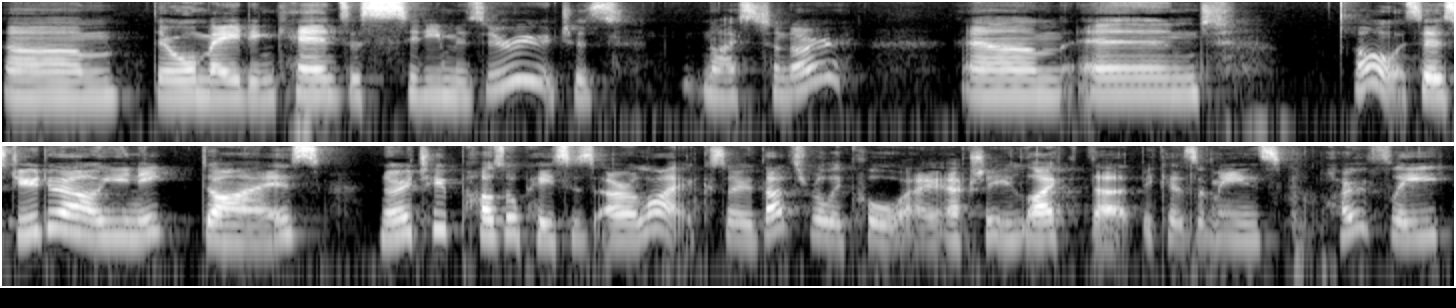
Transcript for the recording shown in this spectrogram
Um, they're all made in Kansas City, Missouri, which is nice to know. Um, and oh, it says due to our unique dies, no two puzzle pieces are alike. So that's really cool. I actually like that because it means hopefully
